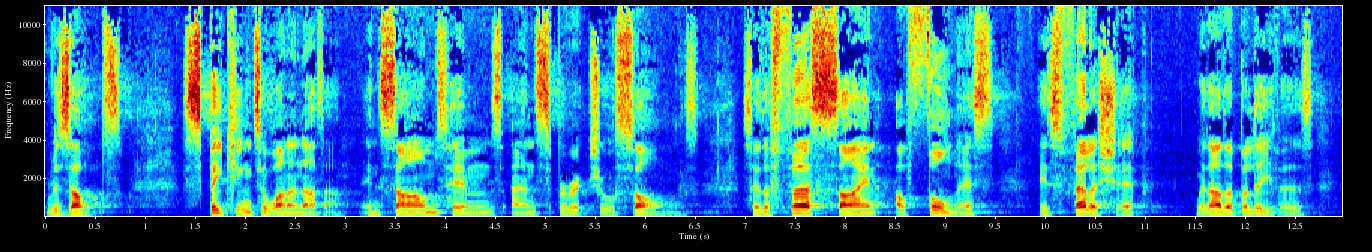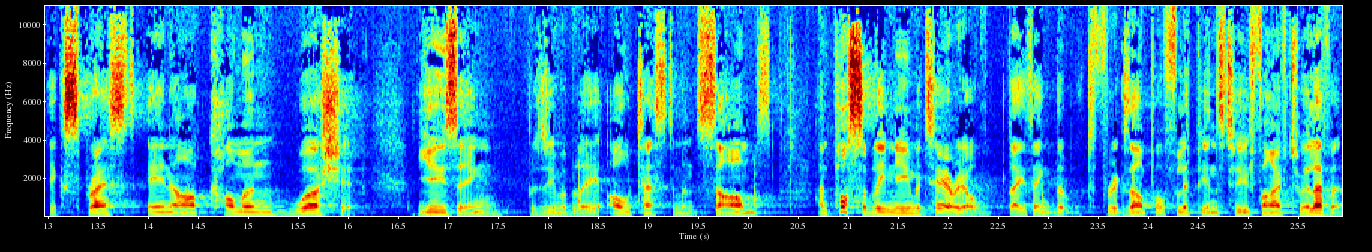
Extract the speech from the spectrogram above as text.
results speaking to one another in psalms, hymns, and spiritual songs. So the first sign of fullness is fellowship with other believers expressed in our common worship using, presumably, Old Testament psalms and possibly new material. They think that, for example, Philippians 2 5 to 11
